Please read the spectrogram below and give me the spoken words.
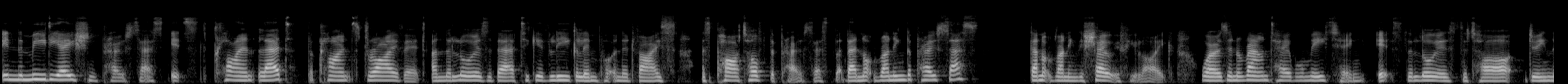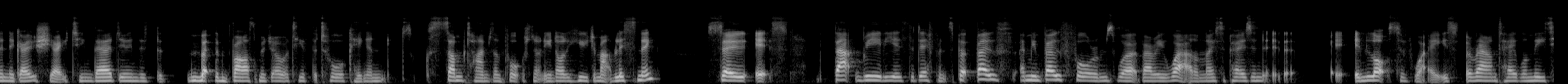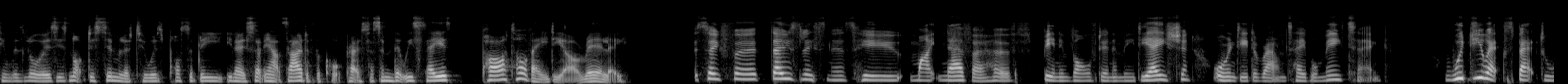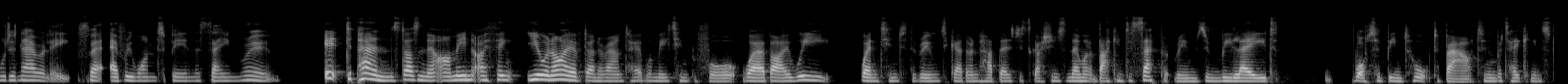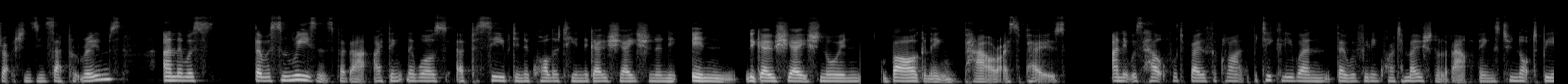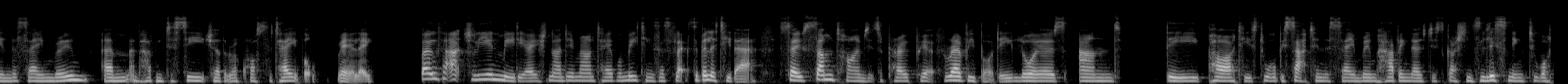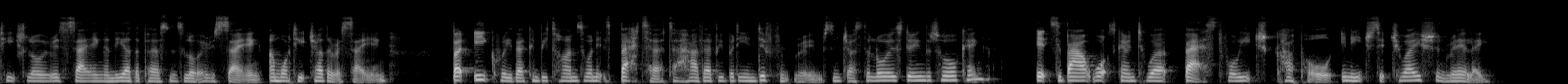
in the mediation process, it's client led, the clients drive it, and the lawyers are there to give legal input and advice as part of the process, but they're not running the process. They're not running the show, if you like. Whereas in a roundtable meeting, it's the lawyers that are doing the negotiating. They're doing the, the, the vast majority of the talking, and sometimes, unfortunately, not a huge amount of listening. So it's that really is the difference. But both, I mean, both forums work very well, and I suppose in in lots of ways, a roundtable meeting with lawyers is not dissimilar to, is possibly, you know, certainly outside of the court process, something that we say is part of ADR, really. So, for those listeners who might never have been involved in a mediation or indeed a roundtable meeting, would you expect ordinarily for everyone to be in the same room? It depends, doesn't it? I mean, I think you and I have done a roundtable meeting before whereby we went into the room together and had those discussions and then went back into separate rooms and relayed what had been talked about and were taking instructions in separate rooms. And there was there were some reasons for that. I think there was a perceived inequality in negotiation and in negotiation or in bargaining power i suppose. And it was helpful to both the clients particularly when they were feeling quite emotional about things to not be in the same room um, and having to see each other across the table really both actually in mediation and in roundtable meetings, there's flexibility there. So sometimes it's appropriate for everybody, lawyers and the parties, to all be sat in the same room having those discussions, listening to what each lawyer is saying and the other person's lawyer is saying and what each other is saying. But equally, there can be times when it's better to have everybody in different rooms and just the lawyers doing the talking. It's about what's going to work best for each couple in each situation, really.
